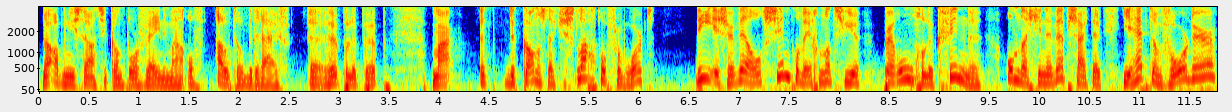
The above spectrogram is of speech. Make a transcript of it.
naar administratiekantoor Venema of autobedrijf uh, Huppelepup. Maar het, de kans dat je slachtoffer wordt, die is er wel simpelweg omdat ze je per ongeluk vinden. Omdat je een website hebt. Je hebt een voordeur,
